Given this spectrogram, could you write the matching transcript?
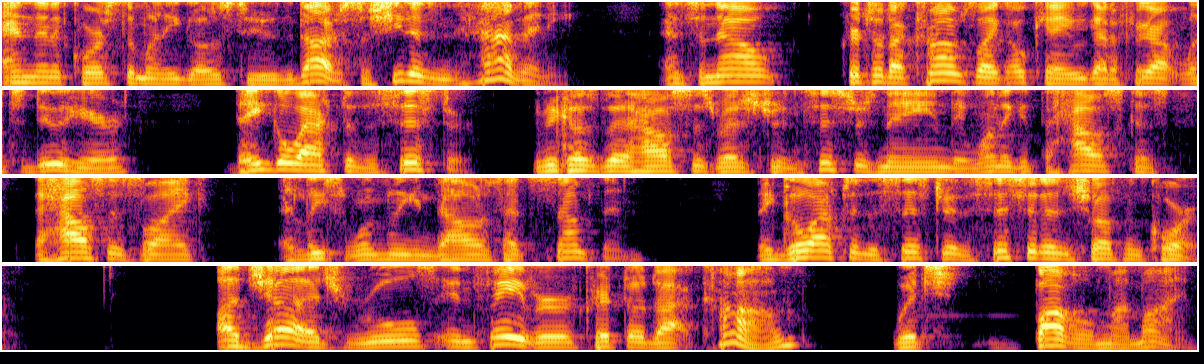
And then of course the money goes to the daughter. So she doesn't have any. And so now crypto.com's like, okay, we got to figure out what to do here. They go after the sister because the house is registered in sister's name. They want to get the house because the house is like at least $1 million. That's something. They go after the sister. The sister doesn't show up in court. A judge rules in favor crypto.com, which boggled my mind.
